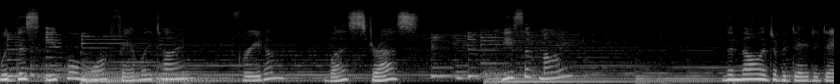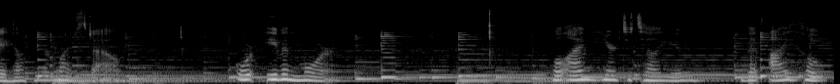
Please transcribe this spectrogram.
Would this equal more family time freedom, less stress, peace of mind, the knowledge of a day to day healthier lifestyle, or even more? Well, I'm here to tell you that I hope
